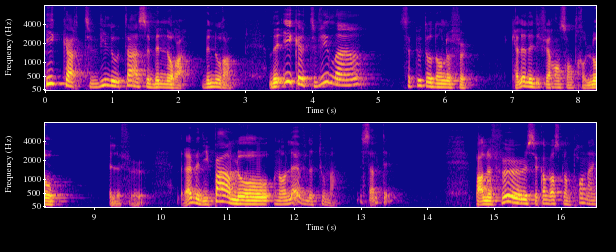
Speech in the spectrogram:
ikart viluta se benora. Le ikart vila, c'est plutôt dans le feu. Quelle est la différence entre l'eau et le feu? Le Rebbe dit, par l'eau, on enlève le touma, la saleté. Par le feu, c'est comme lorsqu'on prend un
